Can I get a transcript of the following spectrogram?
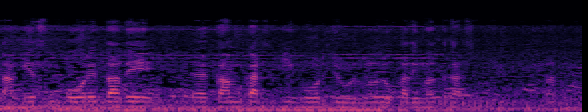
ਤਾਂ ਕਿ ਅਸੀਂ ਹੋਰ ਇਦਾਂ ਦੇ ਕੰਮ ਕਰ ਸਕੀਏ, ਹੋਰ ਜ਼ਰੂਰਤਮੰਦ ਲੋਕਾਂ ਦੀ ਮਦਦ ਕਰ ਸਕੀਏ। ਧੰਨਵਾਦ।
